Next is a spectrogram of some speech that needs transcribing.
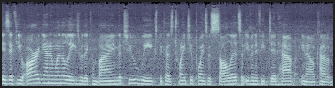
is if you are again in one of the leagues where they combine the two weeks because 22 points was solid. So even if he did have, you know, kind of a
